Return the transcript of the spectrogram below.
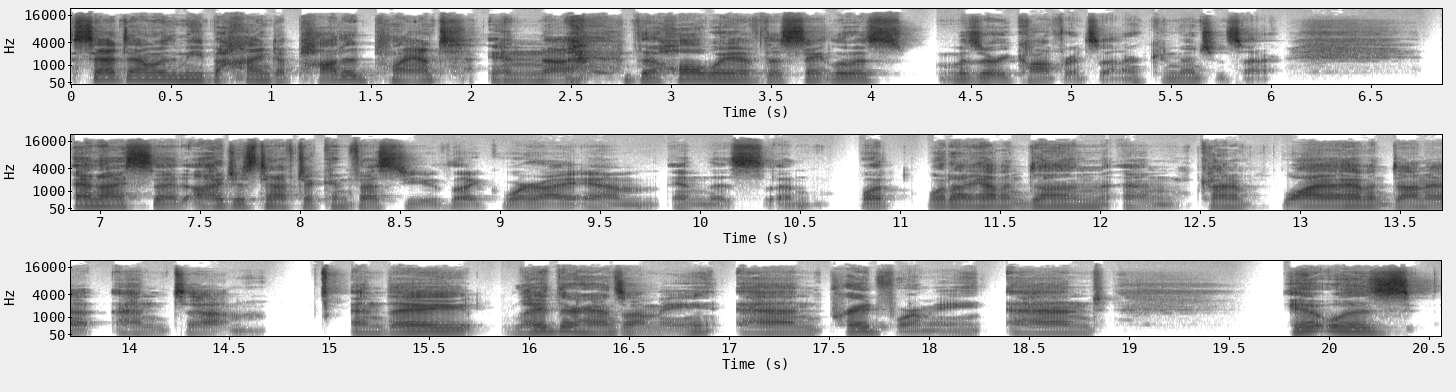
sat down with me behind a potted plant in uh, the hallway of the St. Louis, Missouri Conference Center, Convention Center. And I said, I just have to confess to you, like where I am in this and what what I haven't done, and kind of why I haven't done it. And um, and they laid their hands on me and prayed for me, and it was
